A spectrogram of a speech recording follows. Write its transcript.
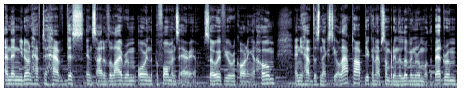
and then you don't have to have this inside of the live room or in the performance area. So if you're recording at home and you have this next to your laptop, you can have somebody in the living room or the bedroom,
